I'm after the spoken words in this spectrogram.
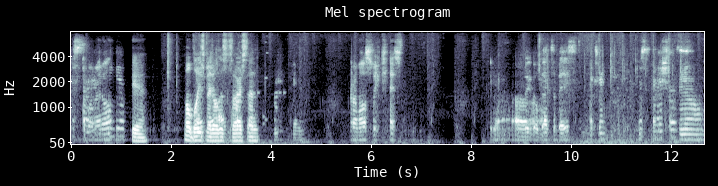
Just start More metal? it. Yeah. Oh, Blaze metal. This is ours then. And I'm also weakest. yeah. So you Uh, go back to base. Next year. Just finish this. no.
